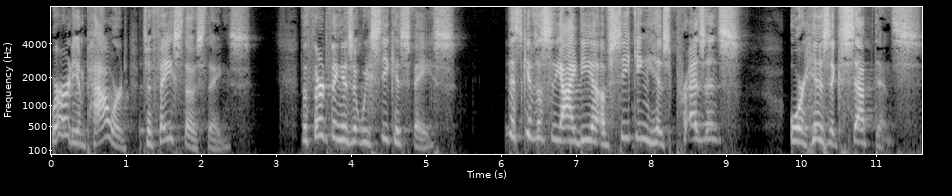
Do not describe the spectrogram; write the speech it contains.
we're already empowered to face those things. The third thing is that we seek his face. This gives us the idea of seeking his presence or his acceptance.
